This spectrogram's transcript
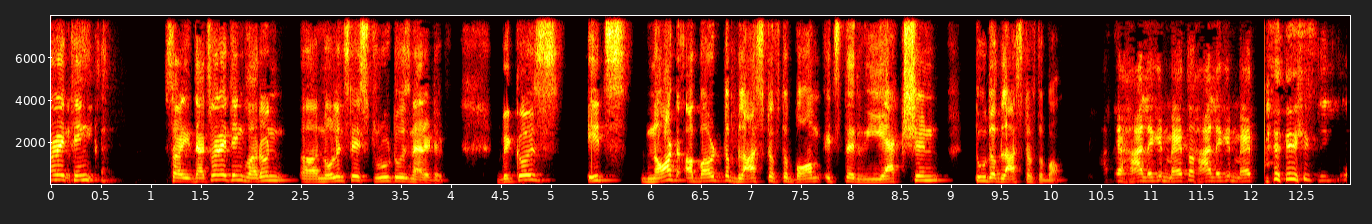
what I think sorry that's what I think Varun Nolan stays true to his narrative because it's not about the blast of the bomb it's the reaction to the blast of the bomb हाँ लेकिन मैं तो हाँ लेकिन मैं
